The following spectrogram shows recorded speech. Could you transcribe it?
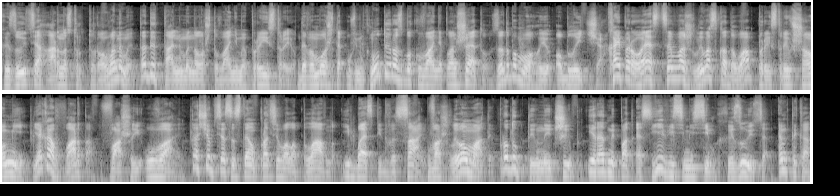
хизується гарно структурованими та детальними налаштуваннями пристрою, де ви можете увімкнути розблокування планшету за допомогою обличчя. HyperOS це важлива складова пристроїв Xiaomi, яка варта вашої уваги. Та щоб ця система працювала плавно і без підвисань, важливо мати продуктивний чип. І Redmi Pad SE 8.7 хизується MTK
